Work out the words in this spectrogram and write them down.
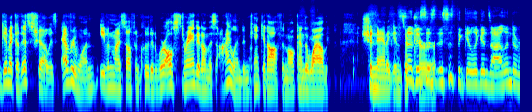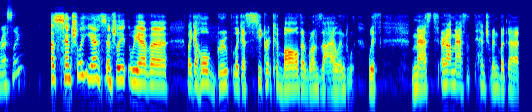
gimmick of this show is everyone, even myself included, we're all stranded on this island and can't get off, and all kinds of wild shenanigans so occur. this is this is the Gilligan's Island of wrestling. Essentially, yeah. Essentially, we have a like a whole group, like a secret cabal that runs the island with masked or not masked henchmen, but uh,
